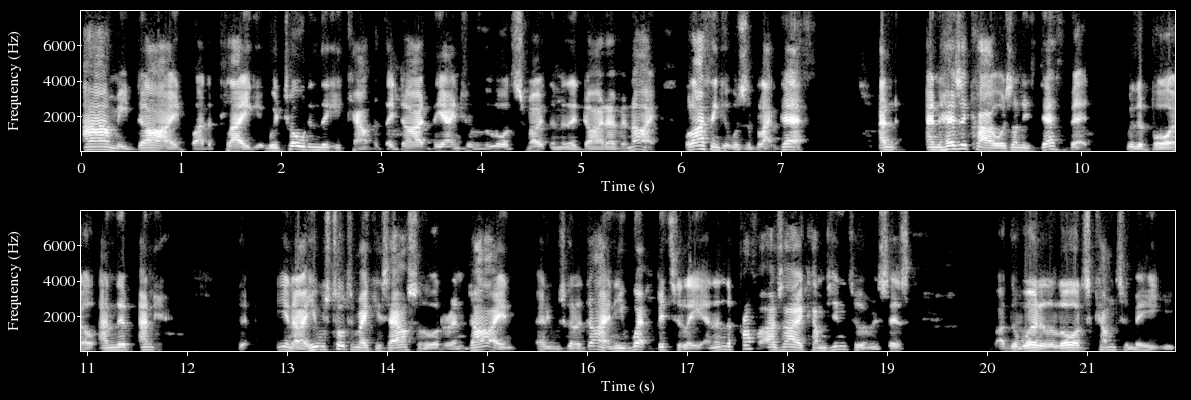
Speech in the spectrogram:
army died by the plague. We're told in the account that they died, the angel of the Lord smote them and they died overnight. Well, I think it was the Black Death. And and Hezekiah was on his deathbed with a boil, and the, and you know he was told to make his house in order and die, and, and he was going to die, and he wept bitterly. And then the prophet Isaiah comes into him and says, uh, "The word of the Lord's come to me.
